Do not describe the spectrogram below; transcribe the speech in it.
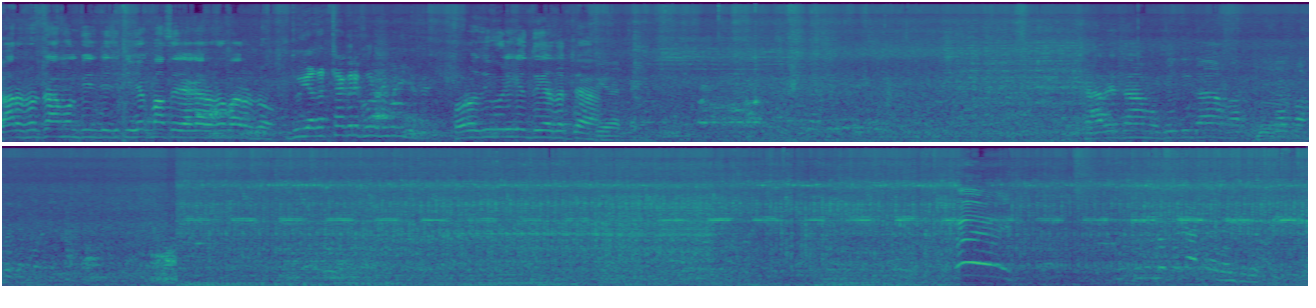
বারোশো টাকা মন বীজ কৃষক বাঁচে এগারোশো বারোশো দুই হাজার টাকা করে খরচ পড়ে গেছে দুই হাজার টাকা সারের দাম ওষুধি দাম আর কৃষক বাঁচে কেন বলতে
